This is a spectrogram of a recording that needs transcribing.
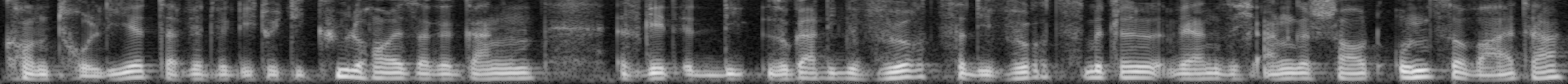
kontrolliert. Da wird wirklich durch die Kühlhäuser gegangen. Es geht die, sogar die Gewürze, die Würzmittel werden sich angeschaut und so weiter.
